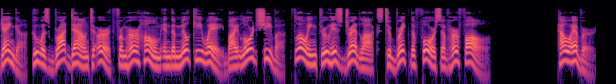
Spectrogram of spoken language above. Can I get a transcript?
Ganga, who was brought down to earth from her home in the Milky Way by Lord Shiva, flowing through his dreadlocks to break the force of her fall. However,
